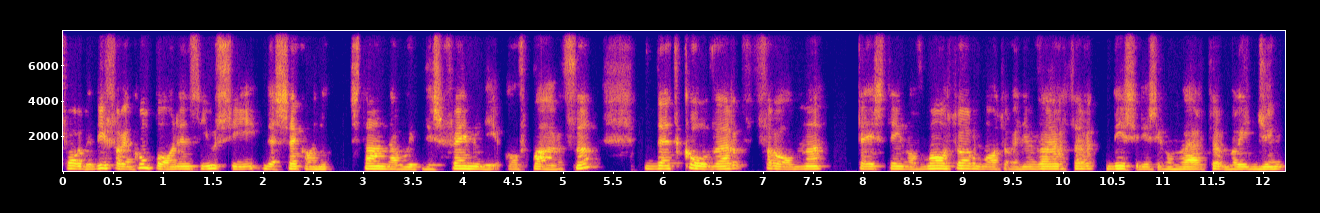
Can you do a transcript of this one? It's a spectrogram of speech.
for the different components, you see the second standard with this family of parts that cover from testing of motor, motor and inverter, DC-DC converter, bridging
